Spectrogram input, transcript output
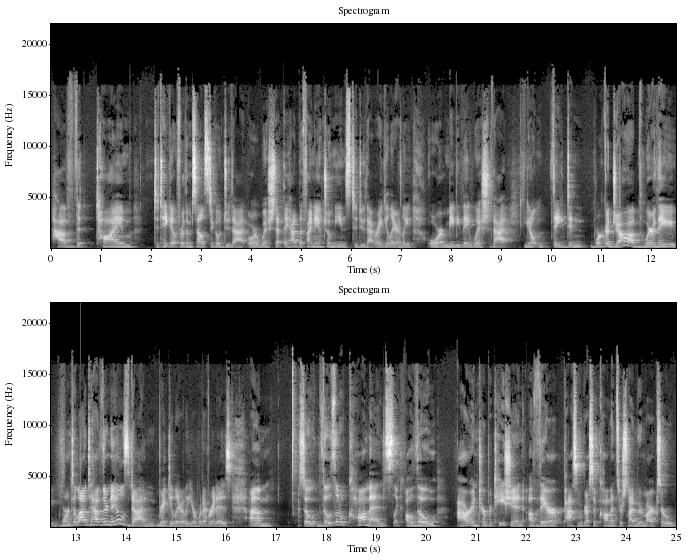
have the time to take out for themselves to go do that, or wish that they had the financial means to do that regularly, or maybe they wish that, you know, they didn't work a job where they weren't allowed to have their nails done regularly, or whatever it is. Um, so, those little comments, like, although our interpretation of their passive aggressive comments or snide remarks or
